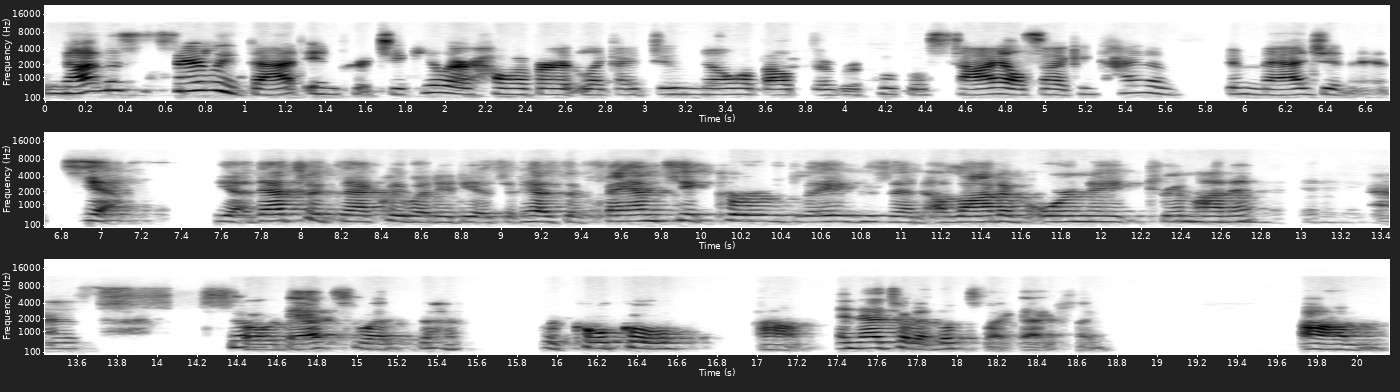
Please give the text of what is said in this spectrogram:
not necessarily that in particular. However, like I do know about the Rococo style, so I can kind of imagine it. Yeah, yeah, that's exactly what it is. It has the fancy curved legs and a lot of ornate trim on it. Yes. So that's what the Rococo, um, and that's what it looks like actually. Um,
